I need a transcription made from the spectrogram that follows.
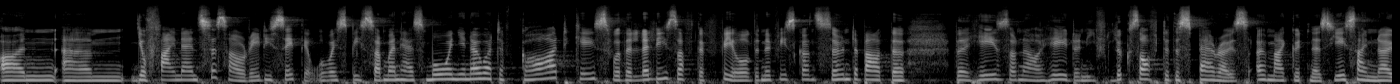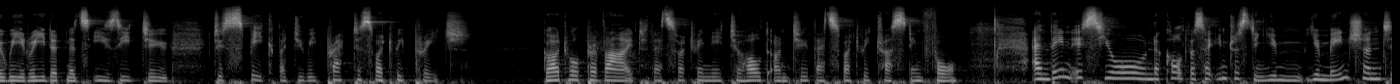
on um, your finances? I already said there'll always be someone has more. And you know what? If God cares for the lilies of the field, and if He's concerned about the, the hairs on our head, and He looks after the sparrows, oh my goodness. Yes, I know we read it and it's easy to, to speak, but do we practice what we preach? God will provide. That's what we need to hold on to. That's what we trust Him for. And then is your, Nicole, it was so interesting. You, you mentioned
